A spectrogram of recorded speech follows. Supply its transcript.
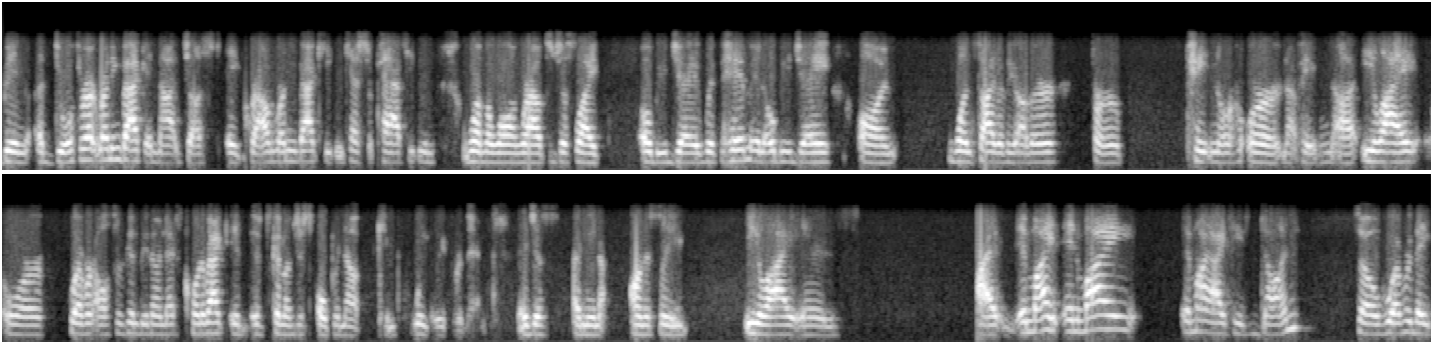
being a dual threat running back and not just a ground running back. He can catch the pass, he can run the long routes, just like OBJ. With him and OBJ on one side or the other for Peyton or or not Peyton, uh, Eli or whoever else is going to be their next quarterback, it, it's going to just open up completely for them. They just, I mean, honestly, Eli is I in my in my in my eyes he's done. So whoever they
